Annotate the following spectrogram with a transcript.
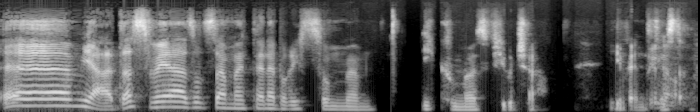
ähm, ja, das wäre sozusagen mein kleiner Bericht zum ähm, E-Commerce Future Event genau. gestern.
